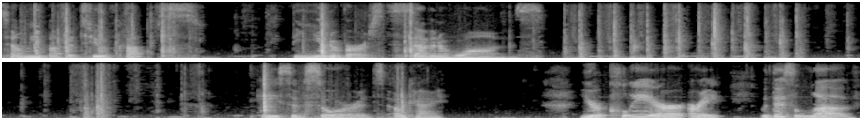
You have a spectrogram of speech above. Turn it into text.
Tell me about the Two of Cups the universe, seven of wands. Ace of swords. Okay. You're clear. All right. With this love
